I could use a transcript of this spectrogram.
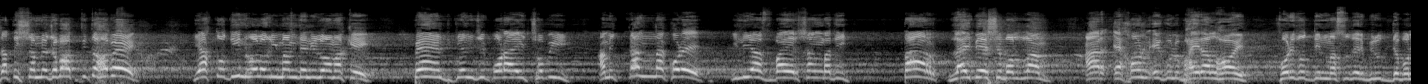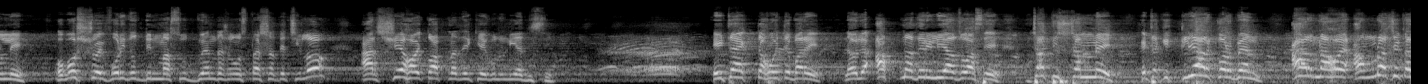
জাতির সামনে জবাব দিতে হবে। এতদিন হলো রিমান্ডে নিল আমাকে। প্যান্ট, গেঞ্জি পরা এই ছবি। আমি কান্না করে ইলিয়াস ভাইয়ের সাংবাদিক, তার লাইভে এসে বললাম, আর এখন এগুলো ভাইরাল হয়। ফরিদুদ্দিন মাসুদের বিরুদ্ধে বললে অবশ্যই ফরিদুদ্দিন মাসুদ গোয়েন্দা সংস্থার সাথে ছিল, আর সে হয়তো আপনাদেরকে এগুলো নিয়ে দিছে। এটা একটা হইতে পারে, নাহলে আপনাদের লিয়াজও আছে। জাতির সামনে এটাকে ক্লিয়ার করবেন, আর না হয় আমরা যেটা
